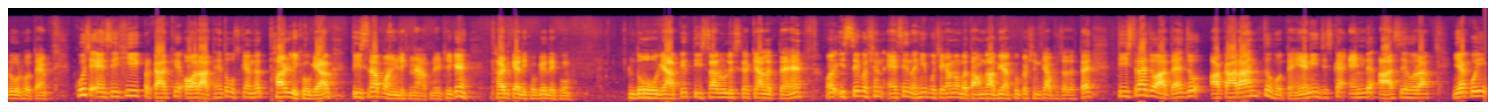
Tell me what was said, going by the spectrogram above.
रूल होता है। कुछ ऐसे ही एक प्रकार के और आते हैं तो उसके अंदर थर्ड लिखोगे आप। तीसरा पॉइंट लिखना है आपने, ठीक है? थर्ड क्या लिखोगे? देखो, दो हो गया आपके। तीसरा रूल इसका क्या लगता है? और इससे क्वेश्चन ऐसे नहीं पूछेगा, मैं बताऊँगा, अभी आपको क्वेश्चन क्या पूछा सकता है। तीसरा जो आता है, जो अकारांत होते हैं, यानी जिसका एंड आ से हो रहा या कोई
